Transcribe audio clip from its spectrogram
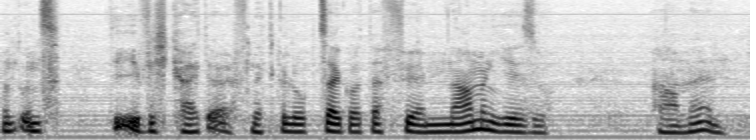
und uns die Ewigkeit eröffnet. Gelobt sei Gott dafür im Namen Jesu. Amen.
